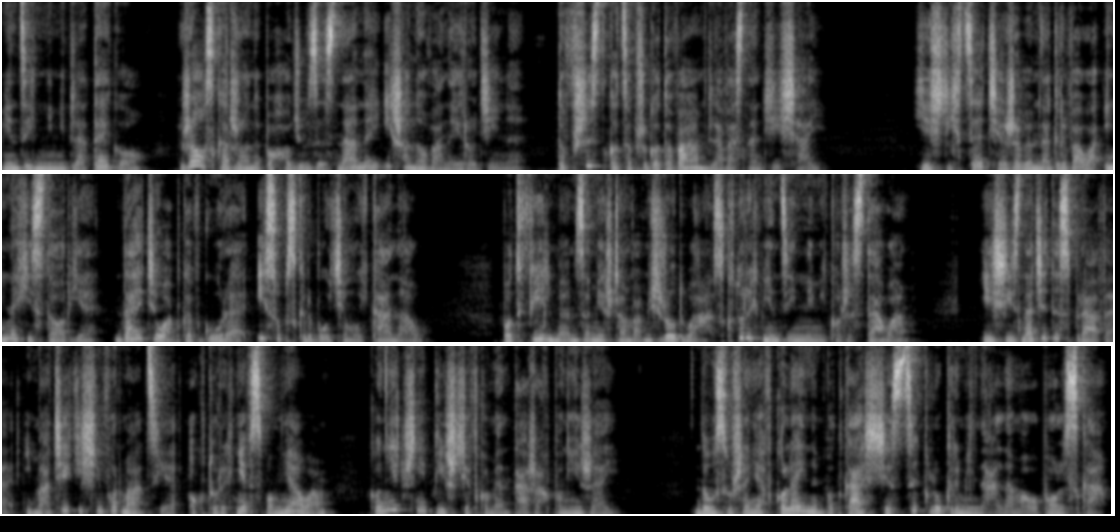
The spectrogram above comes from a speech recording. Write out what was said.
Między innymi dlatego, że oskarżony pochodził ze znanej i szanowanej rodziny. To wszystko, co przygotowałam dla Was na dzisiaj. Jeśli chcecie, żebym nagrywała inne historie, dajcie łapkę w górę i subskrybujcie mój kanał. Pod filmem zamieszczam Wam źródła, z których innymi korzystałam. Jeśli znacie tę sprawę i macie jakieś informacje, o których nie wspomniałam, koniecznie piszcie w komentarzach poniżej. Do usłyszenia w kolejnym podcaście z cyklu Kryminalna Małopolska.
